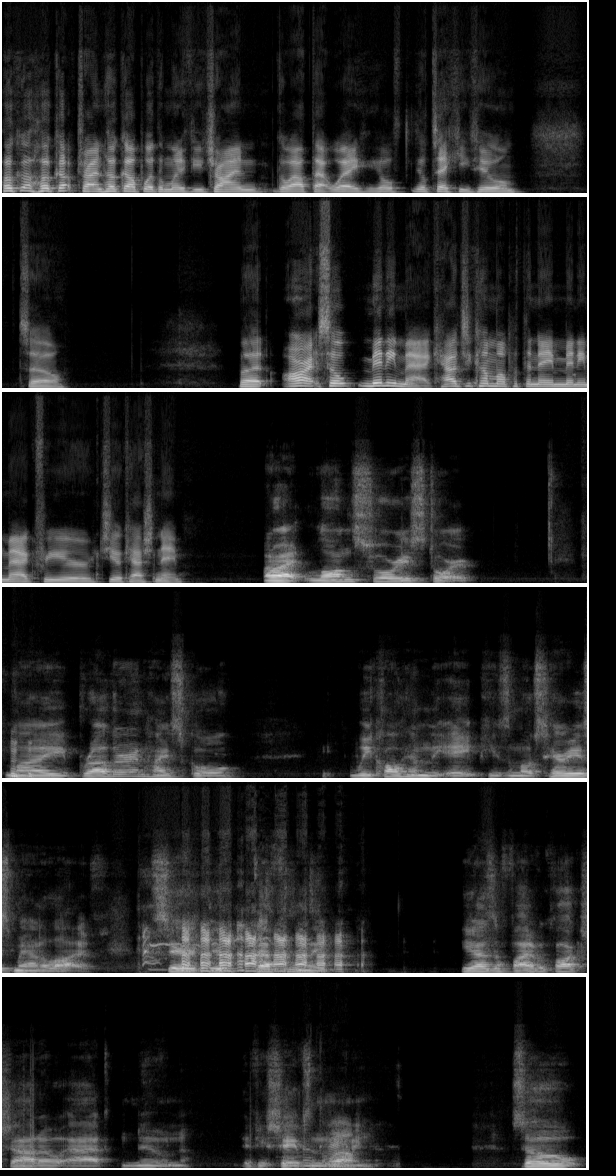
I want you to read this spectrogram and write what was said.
hook up, hook up, try and hook up with him if you try and go out that way. He'll he'll take you to him. So, but all right. So, Mini Mag, how'd you come up with the name Mini Mag for your geocache name? All right, long story short. My brother in high school, we call him the ape. He's the most hairiest man alive. Ser- it- definitely. He has a five o'clock shadow at noon if he shaves in the morning. So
